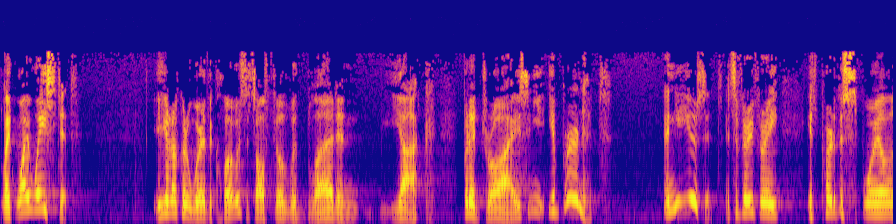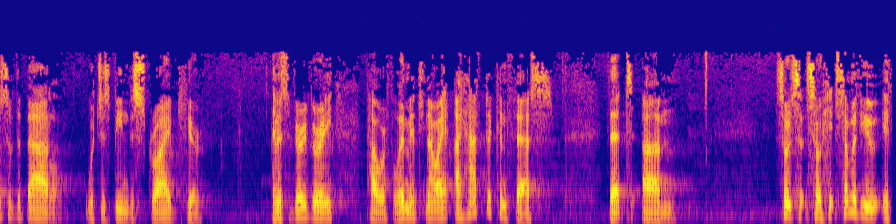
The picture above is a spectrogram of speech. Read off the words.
Like, why waste it? You're not going to wear the clothes. It's all filled with blood and yuck. But it dries and you, you burn it. And you use it. It's a very, very, it's part of the spoils of the battle, which is being described here. And it's a very, very powerful image. Now, I, I have to confess that um, so, so, so, some of you, if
